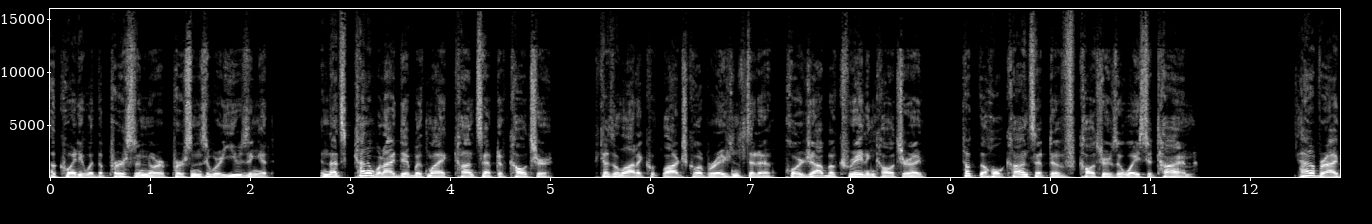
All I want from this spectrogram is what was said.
equate it with the person or persons who are using it. And that's kind of what I did with my concept of culture. Because a lot of large corporations did a poor job of creating culture, I took the whole concept of culture as a waste of time. However, I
